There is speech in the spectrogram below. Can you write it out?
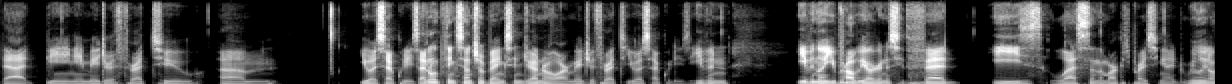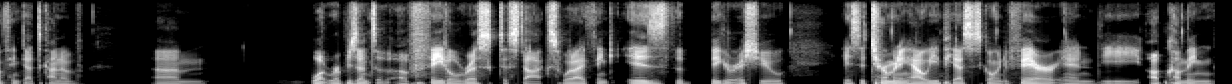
that being a major threat to um, U.S. equities. I don't think central banks in general are a major threat to U.S. equities. Even even though you probably are going to see the Fed ease less than the market's pricing. I really don't think that's kind of um, what represents a, a fatal risk to stocks. What I think is the bigger issue is determining how EPS is going to fare in the upcoming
